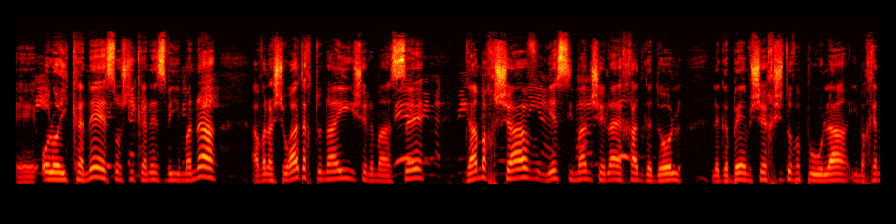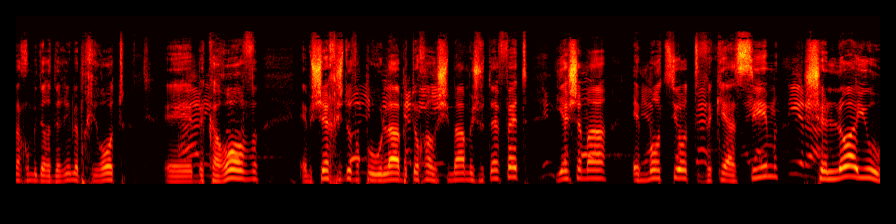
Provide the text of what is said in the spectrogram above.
אה, או לא ייכנס, או שייכנס ויימנע, אבל השורה התחתונה היא שלמעשה, גם עכשיו יש סימן שאלה אחד גדול לגבי המשך שיתוף הפעולה, אם אכן אנחנו מידרדרים לבחירות אה, בקרוב. המשך שיתוף הפעולה בתוך הרשימה המשותפת, יש שם אמוציות וכעסים שלא היו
